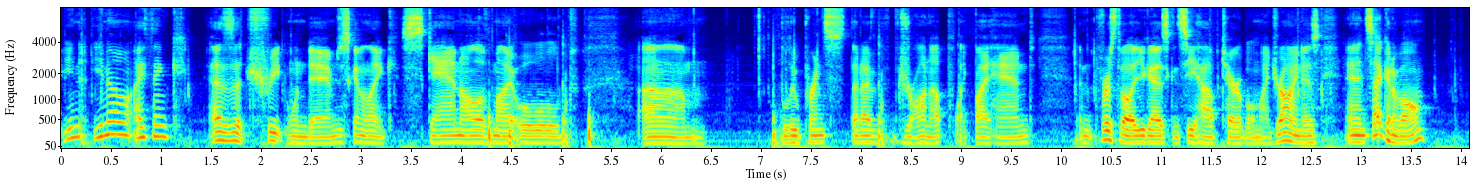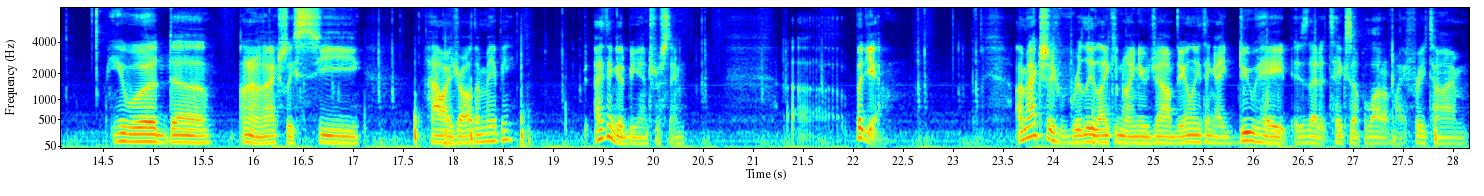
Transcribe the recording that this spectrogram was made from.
You know, you know, I think as a treat one day, I'm just gonna like scan all of my old um, blueprints that I've drawn up like by hand. And first of all, you guys can see how terrible my drawing is, and second of all, you would uh, I don't know actually see how I draw them. Maybe I think it'd be interesting. Uh, but yeah, I'm actually really liking my new job. The only thing I do hate is that it takes up a lot of my free time.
